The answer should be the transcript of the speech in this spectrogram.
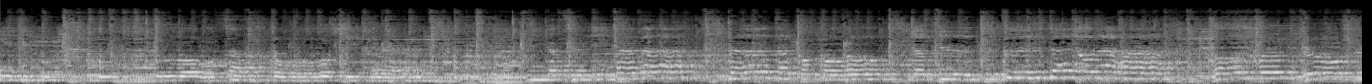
に右往左往して気がついたらなんか心が窮屈だよな Come and go to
